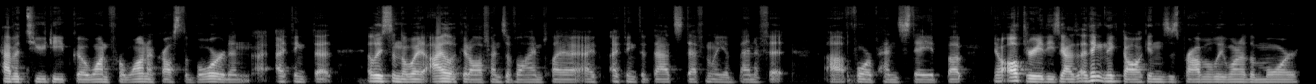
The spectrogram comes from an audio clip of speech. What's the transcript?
have a two deep, go one for one across the board, and I, I think that at least in the way I look at offensive line play, I, I think that that's definitely a benefit uh, for Penn State. But you know, all three of these guys, I think Nick Dawkins is probably one of the more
